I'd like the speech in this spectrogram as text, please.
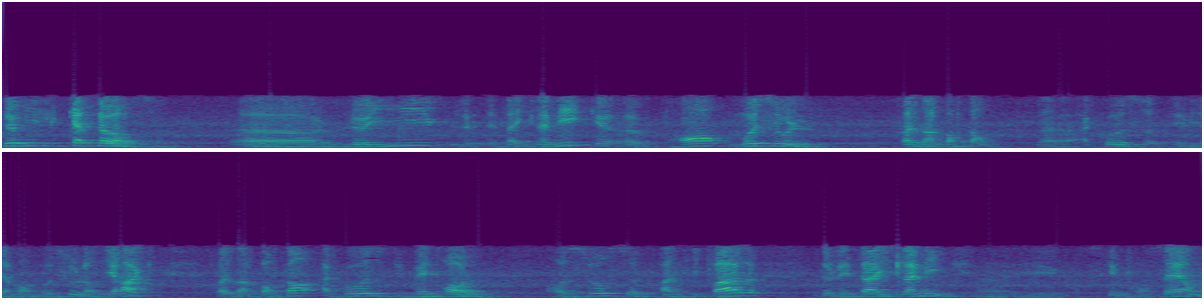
2014, euh, euh, l'État islamique, euh, prend Mossoul, très important, à cause évidemment Mossoul en Irak, très important à cause du pétrole, ressource principale de l'État islamique. Et pour ce qui me concerne,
